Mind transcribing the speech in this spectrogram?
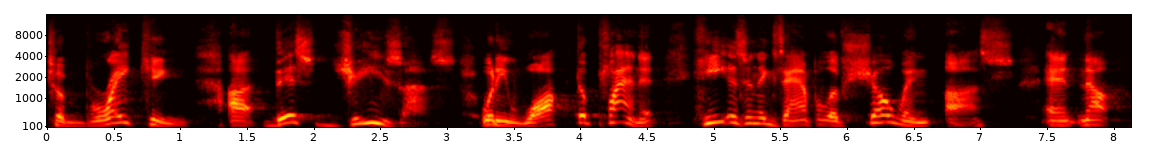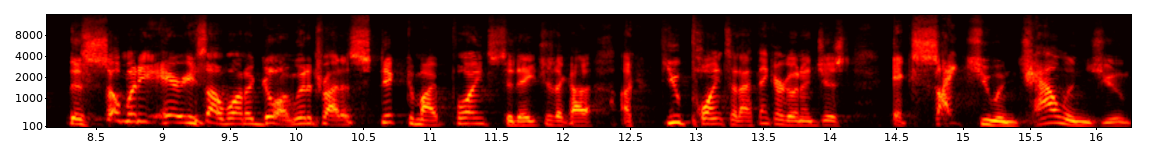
to breaking. Uh, this Jesus, when he walked the planet, he is an example of showing us. And now there's so many areas I want to go. I'm going to try to stick to my points today. Just I got a, a few points that I think are going to just excite you and challenge you.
